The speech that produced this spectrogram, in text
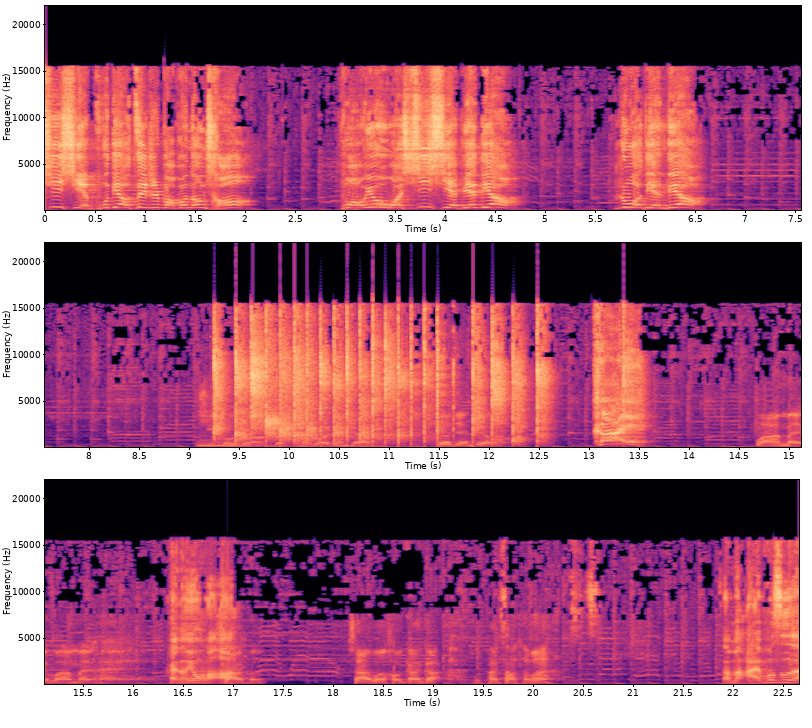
吸血不掉，这只宝宝能成。保佑我吸血别掉，弱点掉。吸收掉，那弱点掉了，弱点掉。开，完美完美，快能用了啊！下一波，下一轮好尴尬，我看打什么？咱们 F 四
